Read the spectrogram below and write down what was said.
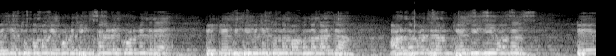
വിജയം സ്വന്തമാക്കിക്കൊണ്ട് കിങ്സ് കല്ലടിക്കൂറിനെതിരെ പി കെ സി സി വിജയം സ്വന്തമാക്കുന്ന കാഴ്ച അടുത്ത മത്സരം K C C versus team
